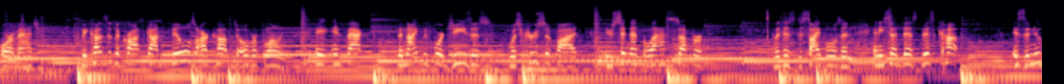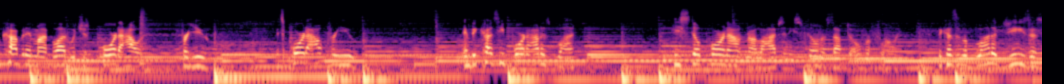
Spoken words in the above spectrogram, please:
or imagine. Because of the cross, God fills our cup to overflowing. In fact, the night before Jesus was crucified, he was sitting at the Last Supper with his disciples, and, and he said this This cup is the new covenant in my blood, which is poured out for you. It's poured out for you. And because he poured out his blood, he's still pouring out in our lives and he's filling us up to overflowing. Because of the blood of Jesus,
